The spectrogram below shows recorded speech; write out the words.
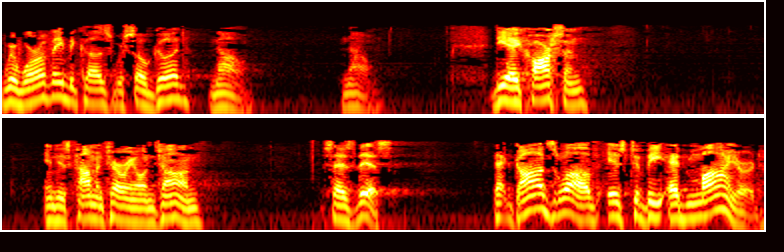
we're worthy? Because we're so good? No. No. D.A. Carson, in his commentary on John, says this that God's love is to be admired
